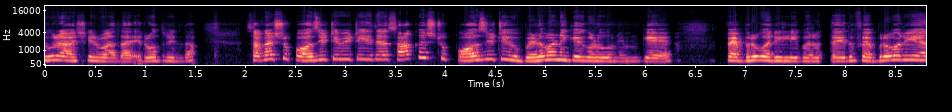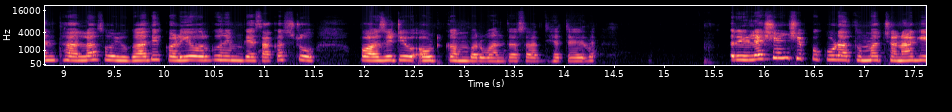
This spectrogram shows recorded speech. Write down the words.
ಇವರ ಆಶೀರ್ವಾದ ಇರೋದ್ರಿಂದ ಸಾಕಷ್ಟು ಪಾಸಿಟಿವಿಟಿ ಇದೆ, ಸಾಕಷ್ಟು ಪಾಸಿಟಿವ್ ಬೆಳವಣಿಗೆಗಳು ನಿಮಗೆ ಫೆಬ್ರವರಿಲಿ ಬರುತ್ತೆ. ಇದು ಫೆಬ್ರವರಿ ಅಂತ ಅಲ್ಲ ಸೊ ಯುಗಾದಿ ಕಳೆಯೋವರೆಗೂ ನಿಮಗೆ ಸಾಕಷ್ಟು ಪಾಸಿಟಿವ್ ಔಟ್ಕಮ್ ಬರುವಂತ ಸಾಧ್ಯತೆ ಇದೆ. ರಿಲೇಶನ್ಶಿಪ್ ಕೂಡ ತುಂಬಾ ಚೆನ್ನಾಗಿ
